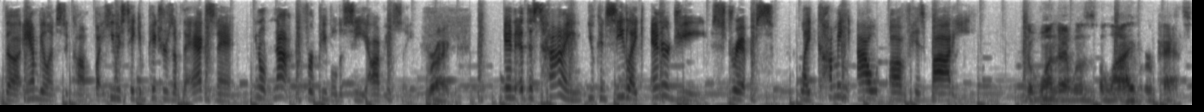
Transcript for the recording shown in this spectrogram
the ambulance to come but he was taking pictures of the accident you know not for people to see obviously Right. and at this time you can see like energy strips like coming out of his body The one that was alive or passed.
